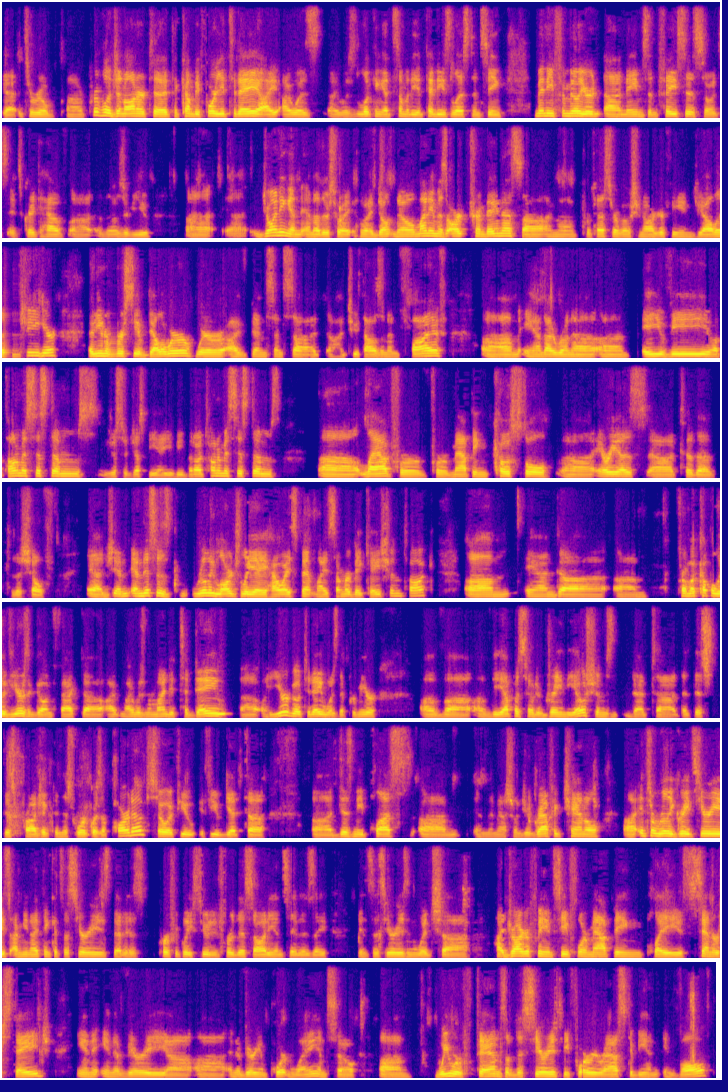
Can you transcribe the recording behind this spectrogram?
yeah, it's a real uh, privilege and honor to to come before you today. I, I was I was looking at some of the attendees list and seeing many familiar uh, names and faces. So it's it's great to have uh, those of you uh, uh, joining and, and others who I, who I don't know. My name is Art Trembanis. Uh, I'm a professor of oceanography and geology here at the University of Delaware, where I've been since 2005. Um, and I run a, a, AUV autonomous systems, just to just be AUV, but autonomous systems uh, lab for for mapping coastal uh, areas uh, to the to the shelf edge. And and this is really largely a how I spent my summer vacation talk. Um, and uh, um, from a couple of years ago, in fact, uh, I, I, was reminded today, uh, a year ago today, was the premiere of uh, of the episode of Drain the Oceans that uh, that this this project and this work was a part of. So if you if you get uh, uh Disney Plus um, and the National Geographic Channel, uh, it's a really great series. I mean, I think it's a series that is perfectly suited for this audience. It is a it's a series in which uh, hydrography and seafloor mapping plays center stage in in a very in a very important way. And so um, we were fans of the series before we were asked to be in, involved.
